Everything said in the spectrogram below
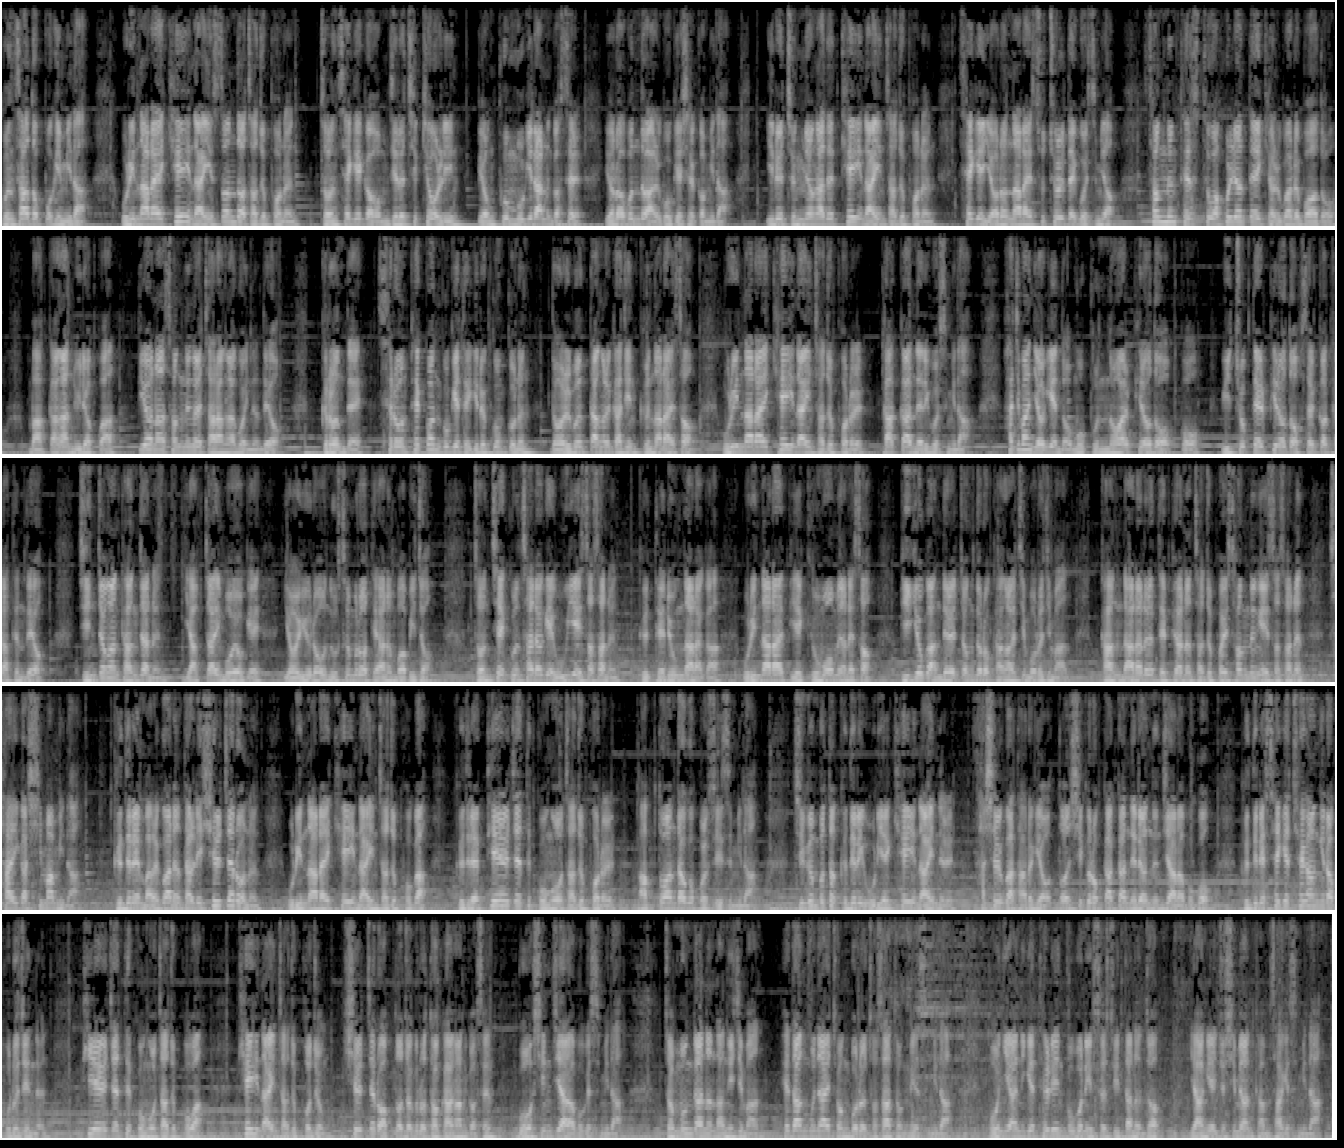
군사 돋보기입니다. 우리나라의 K9 썬더 자주포는 전 세계가 엄지를 치켜올린 명품 무기라는 것을 여러분도 알고 계실 겁니다. 이를 증명하듯 K9 자주포는 세계 여러 나라에 수출되고 있으며 성능 테스트와 훈련 때의 결과를 보아도 막강한 위력과 뛰어난 성능을 자랑하고 있는데요. 그런데 새로운 패권국이 되기를 꿈꾸는 넓은 땅을 가진 그 나라에서 우리나라의 K9 자주포를 깎아내리고 있습니다. 하지만 여기에 너무 분노할 필요도 없고 위축될 필요도 없을 것 같은데요. 진정한 강자는 약자의 모욕에 여유로운 웃음으로 대하는 법이죠. 전체 군사력의 우위에 있어서는 그 대륙 나라가 우리나라에 비해 규모 면에서 비교가 안 될 정도로 강할지 모르지만 각 나라를 대표하는 자주포의 성능에 있어서는 차이가 심합니다. 그들의 말과는 달리 실제로는 우리나라의 K9 자주포가 그들의 PLZ-05 자주포를 압도한다고 볼 수 있습니다. 지금부터 그들이 우리의 K9을 사실과 다르게 어떤 식으로 깎아내렸는지 알아보고 그들의 세계 최강이라 부르짖는 PLZ-05 자주포와 K9 자주포 중 실제로 압도적으로 더 강한 것은 무엇인지 알아보겠습니다. 전문가는 아니지만 해당 분야의 정보를 조사 정리했습니다. 본의 아니게 틀린 부분이 있을 수 있다는 점 양해해 주시면 감사하겠습니다.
